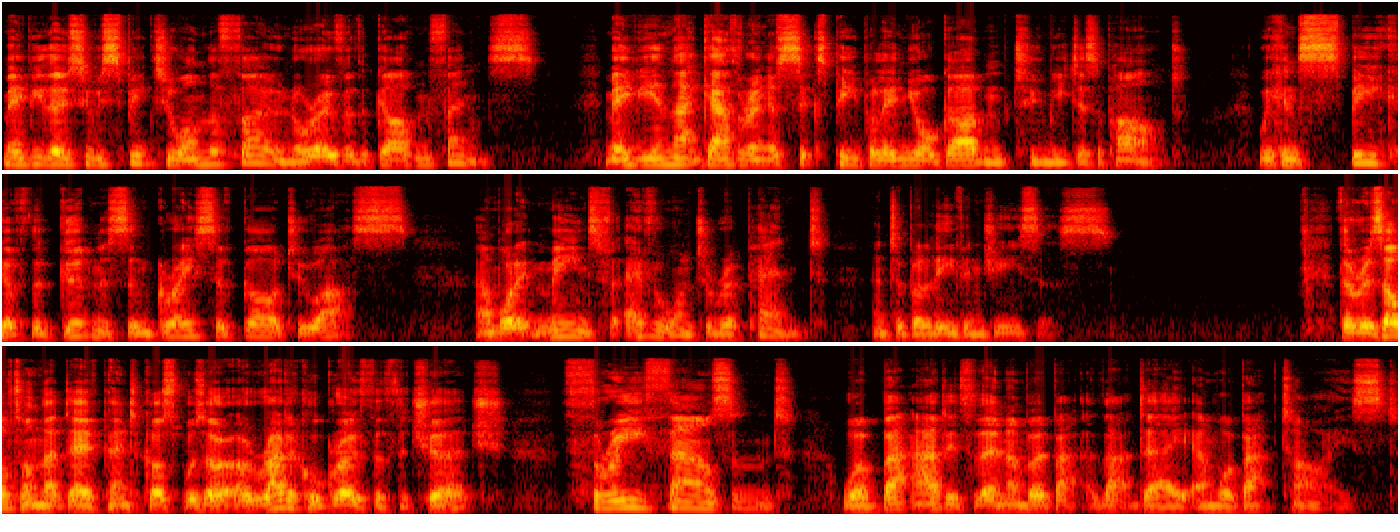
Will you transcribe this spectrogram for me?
Maybe those who we speak to on the phone or over the garden fence. Maybe in that gathering of six people in your garden, two metres apart we can speak of the goodness and grace of God to us and what it means for everyone to repent and to believe in Jesus. The result on that day of Pentecost was a, a radical growth of the church. 3,000 were added to their number that day and were baptized.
